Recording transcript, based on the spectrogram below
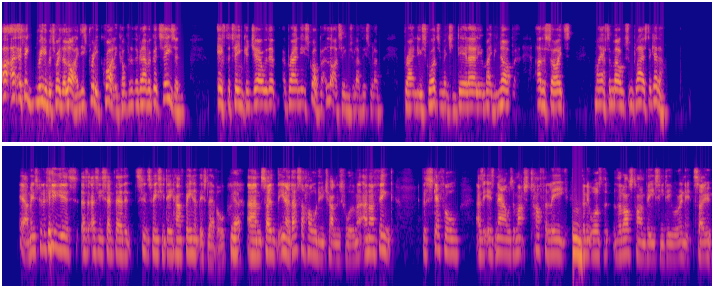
I, I, think reading between the lines, he's pretty quietly confident they're going to have a good season if the team can gel with a, a, brand new squad. But a lot of teams will have this, will have brand new squads. We mentioned Deal earlier, maybe not, but other sides might have to mould some players together. Yeah, I mean, it's been a few years, as, as you said there, that since VCD have been at this level. Yeah. Um. So you know that's a whole new challenge for them, and I think the SCEFL as it is now is a much tougher league mm. than it was the, the, last time VCD were in it. So you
